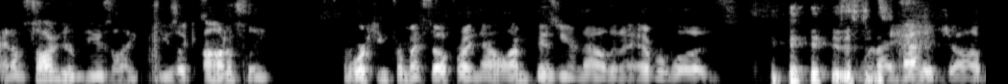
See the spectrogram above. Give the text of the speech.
And I was talking to him, and he was like, he's like, honestly, working for myself right now, I'm busier now than I ever was when I had a job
